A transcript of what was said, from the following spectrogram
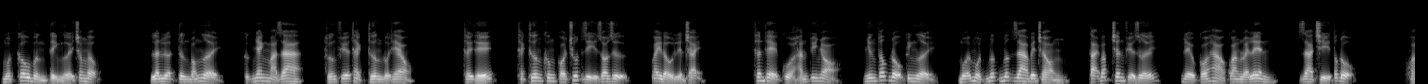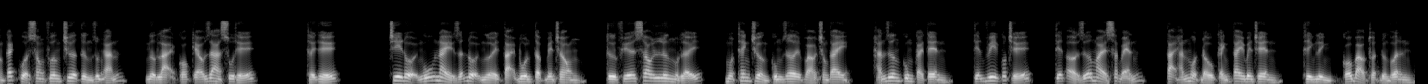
Một câu bừng tỉnh người trong động lần lượt từng bóng người, cực nhanh mà ra, hướng phía thạch thương đuổi theo. Thấy thế, thạch thương không có chút gì do dự, quay đầu liền chạy. Thân thể của hắn tuy nhỏ, nhưng tốc độ kinh người, mỗi một bước bước ra bên trong, tại bắp chân phía dưới, đều có hào quang lóe lên, gia trì tốc độ. Khoảng cách của song phương chưa từng rút ngắn, ngược lại có kéo ra xu thế. Thấy thế chi đội ngũ này dẫn đội người tại buôn tập bên trong, từ phía sau lưng một lấy, một thanh trường cung rơi vào trong tay, hắn dương cung cài tên, tiễn vi cốt chế, tiễn ở giữa mài sắp bén, tại hắn một đầu cánh tay bên trên, thình lình có bảo thuật đường vân,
